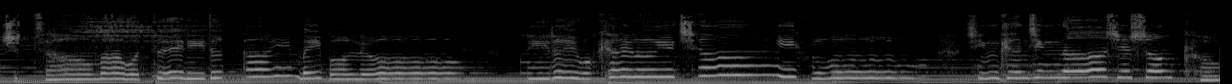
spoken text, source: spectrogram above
知道吗？我对你的爱没保留，你对我开了一枪，请看清那些伤口。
